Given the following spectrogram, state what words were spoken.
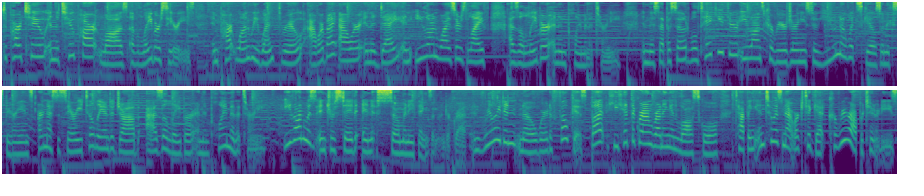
to part two in the two part Laws of Labor series. In part one, we went through hour by hour in a day in Elon Weiser's life as a labor and employment attorney. In this episode, we'll take you through Elon's career journey so you know what skills and experience are necessary to land a job as a labor and employment attorney. Elon was interested in so many things in undergrad and really didn't know where to focus, but he hit the ground running in law school, tapping into his network to get career opportunities.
